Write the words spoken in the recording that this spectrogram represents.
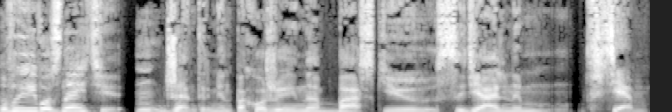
«Вы его знаете? Джентльмен, похожий на Баскию, с идеальным всем».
